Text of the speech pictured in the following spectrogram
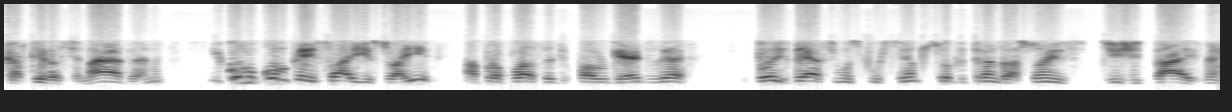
carteira assinada, né? E como compensar isso? Aí a proposta de Paulo Guedes é dois décimos por cento sobre transações digitais, né?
